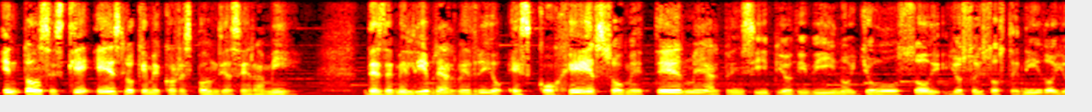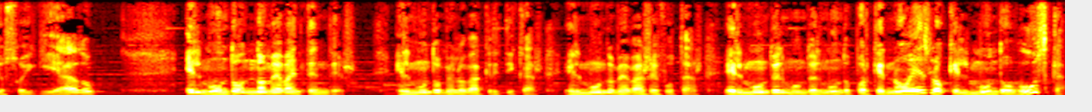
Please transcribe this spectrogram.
Entonces, ¿qué es lo que me corresponde hacer a mí? Desde mi libre albedrío, escoger someterme al principio divino, yo soy, yo soy sostenido, yo soy guiado. El mundo no me va a entender el mundo me lo va a criticar, el mundo me va a refutar, el mundo, el mundo, el mundo, porque no es lo que el mundo busca.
